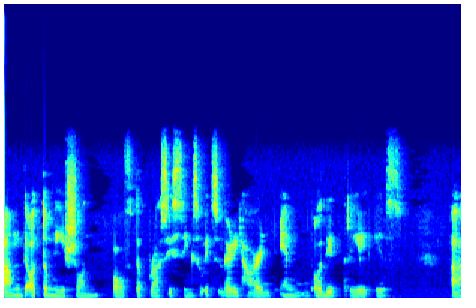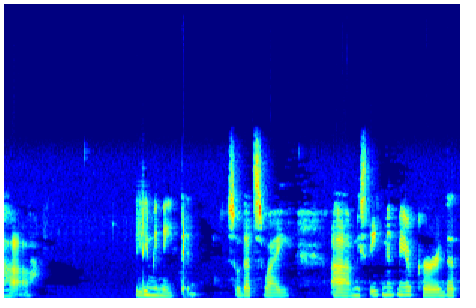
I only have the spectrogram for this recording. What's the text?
um, the automation of the processing. So it's very hard and audit trail is uh, eliminated. So that's why uh, misstatement may occur that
